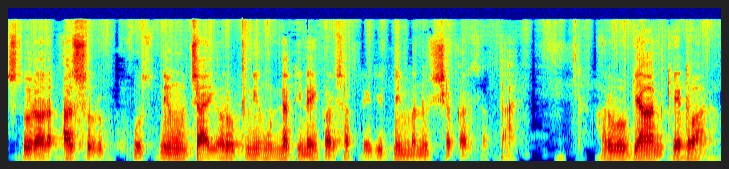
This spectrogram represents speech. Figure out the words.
सुर और असुर उतनी ऊंचाई और उतनी उन्नति नहीं कर सकते जितनी मनुष्य कर सकता है। और वो ज्ञान के द्वारा,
